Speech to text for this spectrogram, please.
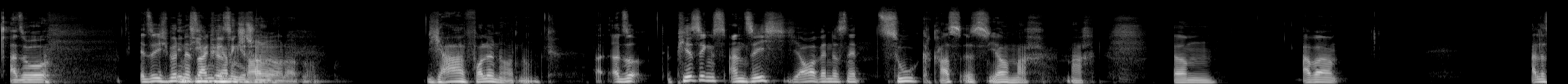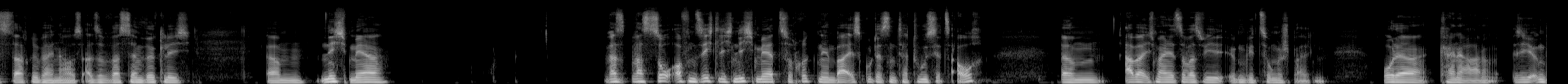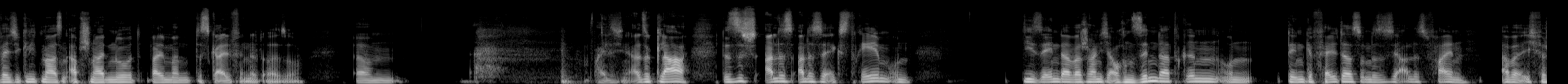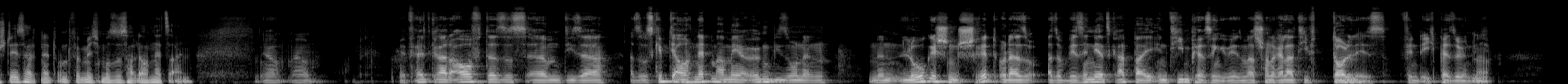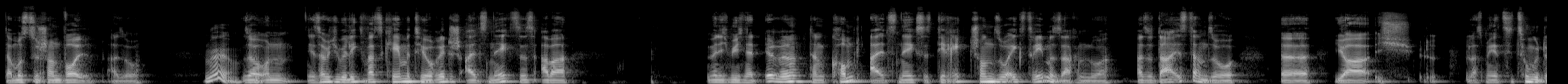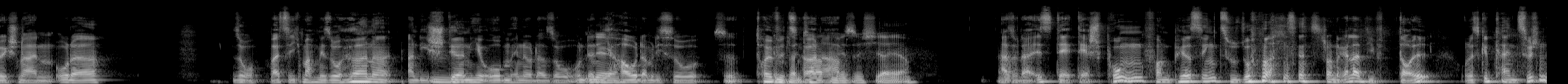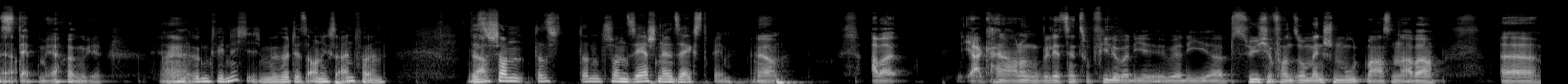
Also, Also ich würde nicht sagen, Intim-Piercing ist schon in. Ordnung. Ja, voll in Ordnung. Also Piercings an sich, ja, wenn das nicht zu krass ist, ja, mach, mach. Ähm, aber alles darüber hinaus, also was dann wirklich ähm, nicht mehr, was, was so offensichtlich nicht mehr zurücknehmbar ist, gut, das sind Tattoos jetzt auch. Ähm, aber ich meine jetzt sowas wie irgendwie Zunge spalten. Oder, keine Ahnung, sich irgendwelche Gliedmaßen abschneiden, nur weil man das geil findet oder so. Ähm, weiß ich nicht. Also klar, das ist alles, alles sehr extrem und die sehen da wahrscheinlich auch einen Sinn da drin und denen gefällt das und das ist ja alles fein. Aber ich verstehe es halt nicht und für mich muss es halt auch nicht sein. Ja, ja. Mir fällt gerade auf, dass es ähm, dieser, also es gibt ja auch nicht mal mehr irgendwie so einen, einen logischen Schritt oder so. Also wir sind jetzt gerade bei Intim-Piercing gewesen, was schon relativ doll ist, finde ich persönlich. Ja. Da musst du schon wollen. Also Ja, so, und jetzt habe ich überlegt, was käme theoretisch als nächstes, aber wenn ich mich nicht irre, dann kommt als nächstes direkt schon so extreme Sachen nur. Also da ist dann so, äh, ja, ich lass mir jetzt die Zunge durchschneiden oder so, weißt du, ich mache mir so Hörner an die Stirn hier oben hin oder so unter die Mhm. Ja. Haut, damit ich so, so Teufelshörner habe. Implantatmäßig, ja, ja. Also da ist der, der Sprung von Piercing zu sowas ist schon relativ doll und es gibt keinen Zwischenstep mehr irgendwie. Ja, Naja. irgendwie nicht. Ich, mir wird jetzt auch nichts einfallen. Das Ja. ist schon, das ist dann schon sehr schnell sehr extrem. Ja. Aber ja, keine Ahnung, will jetzt nicht zu viel über die, über die äh, Psyche von so Menschen mutmaßen, aber äh,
